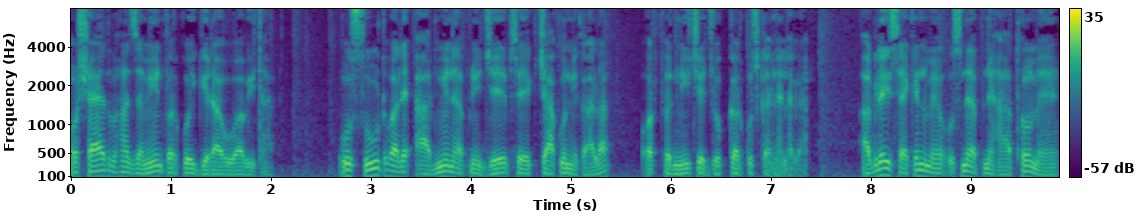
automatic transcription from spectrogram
और शायद वहाँ ज़मीन पर कोई गिरा हुआ भी था। उस सूट वाले आदमी ने अपनी जेब से एक चाकू निकाला और फिर नीचे झुककर कुछ करने लगा। अगले ही सेकंड में उसने अपने हाथों में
